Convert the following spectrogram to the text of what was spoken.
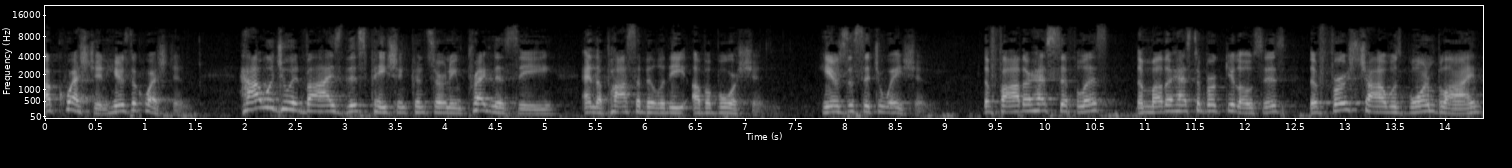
a question. Here's the question How would you advise this patient concerning pregnancy and the possibility of abortion? Here's the situation the father has syphilis, the mother has tuberculosis, the first child was born blind,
